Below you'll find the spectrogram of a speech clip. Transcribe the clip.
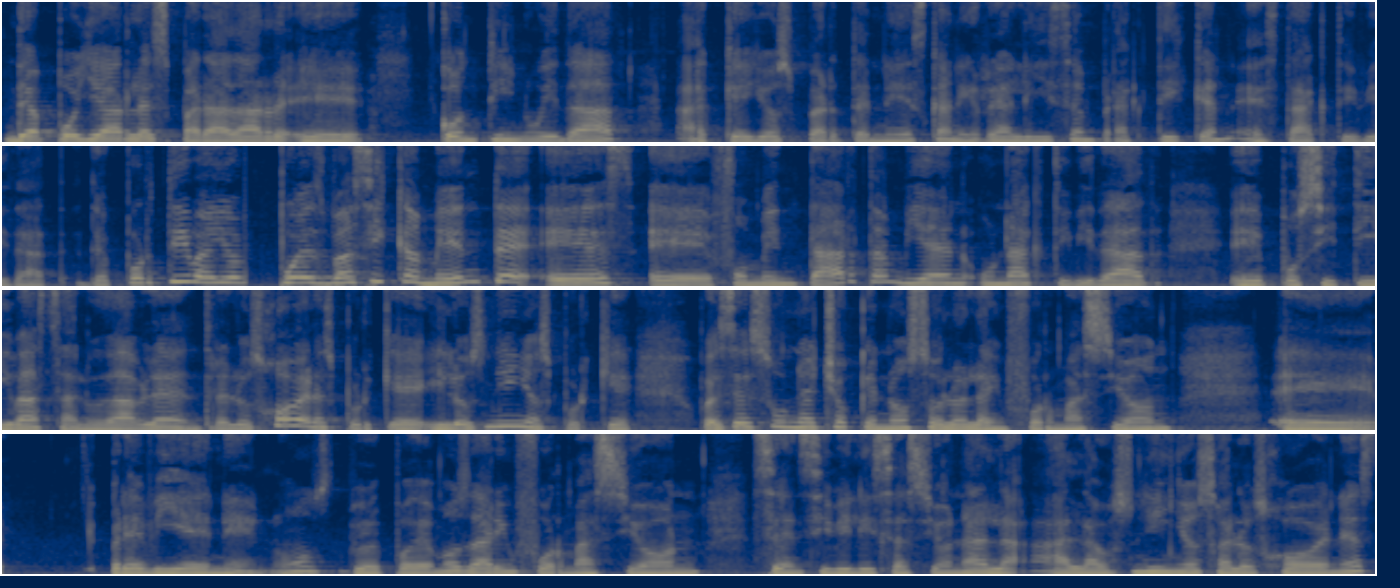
de apoyarles para dar eh, continuidad a que ellos pertenezcan y realicen, practiquen esta actividad deportiva. Pues básicamente es eh, fomentar también una actividad eh, positiva, saludable entre los jóvenes porque, y los niños, porque pues es un hecho que no solo la información eh, previene, ¿no? Podemos dar información, sensibilización a, a, los niños, a los jóvenes,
